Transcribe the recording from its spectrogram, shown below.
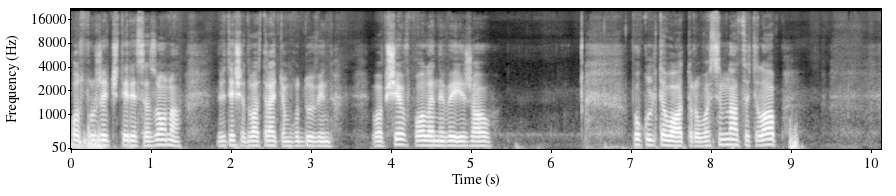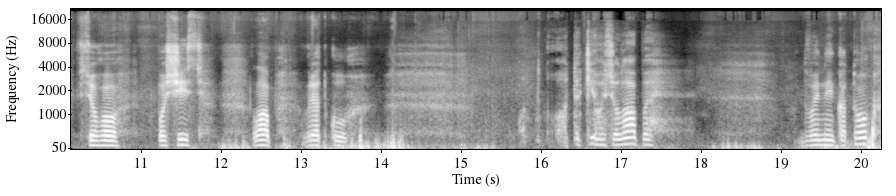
ослужив 4 сезони. У 2023 году він взагалі в поле не виїжджав. По культиватору 18 лап. Всього по 6 лап в рядку. От, от такі ось лапи. Двойний каток.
